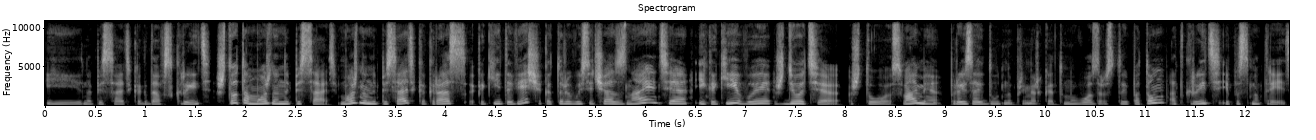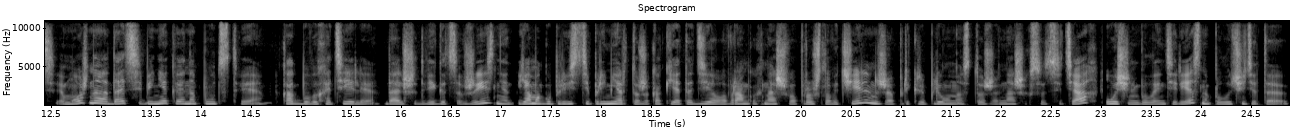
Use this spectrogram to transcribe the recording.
и написать, когда вскрыть. Что там можно написать? Можно написать как раз какие-то вещи, которые вы сейчас знаете и какие вы ждете, что с вами произойдут, например, к этому возрасту, и потом открыть и посмотреть. Можно дать себе некое напутствие, как бы вы хотели дальше двигаться в жизни. Я могу привести пример тоже, как я это делала в рамках нашего прошлого челленджа, прикреплю у нас тоже в наших соцсетях. Очень было интересно получить это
